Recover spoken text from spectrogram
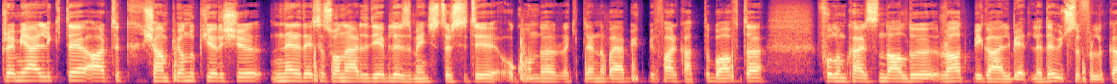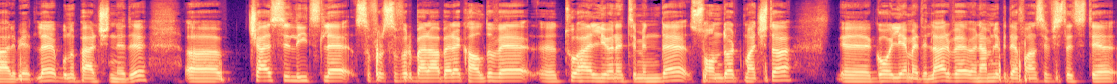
Premier Lig'de artık şampiyonluk yarışı neredeyse sona erdi diyebiliriz. Manchester City o konuda rakiplerine bayağı büyük bir fark attı. Bu hafta Fulham karşısında aldığı rahat bir galibiyetle de 3-0'lık galibiyetle bunu perçinledi. Ee, Chelsea Leeds'le 0-0 berabere kaldı ve e, Tuchel yönetiminde son 4 maçta e, gol yemediler ve önemli bir defansif istatistiğe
